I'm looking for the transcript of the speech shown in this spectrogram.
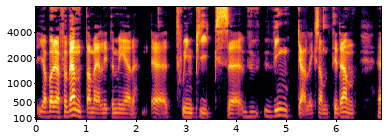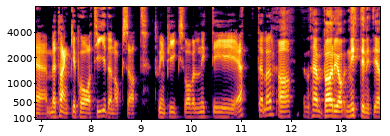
jag börjar förvänta mig lite mer eh, Twin Peaks-vinkar eh, liksom till den. Eh, med tanke på tiden också att Twin Peaks var väl 91 eller? Ja, den här börjar 90-91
